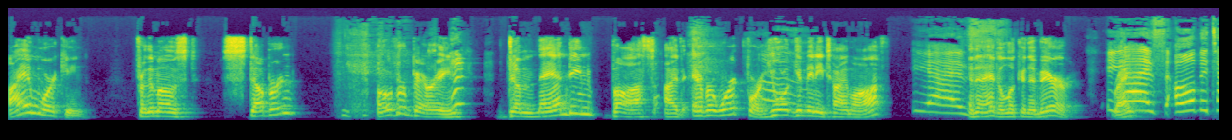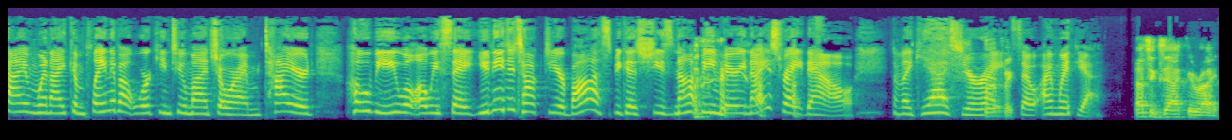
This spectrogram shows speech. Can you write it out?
I am working for the most stubborn, overbearing, demanding boss I've ever worked for. He won't give me any time off. Yes. And then I had to look in the mirror. Right? Yes, all the time when I complain about working too much or I'm tired, Hobie will always say, you need to talk to your boss because she's not being very nice right now. I'm like, yes, you're right. Perfect. So I'm with you. That's exactly right.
